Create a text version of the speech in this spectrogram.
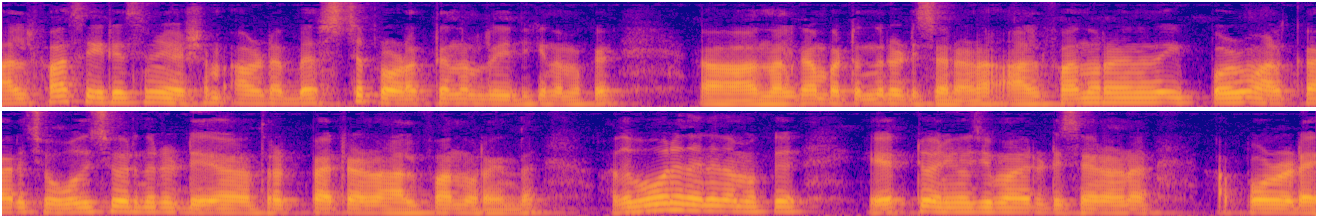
ആൽഫ സീരീസിന് ശേഷം അവരുടെ ബെസ്റ്റ് പ്രോഡക്റ്റ് എന്നുള്ള രീതിക്ക് നമുക്ക് നൽകാൻ പറ്റുന്നൊരു ഡിസൈനാണ്. ആൽഫ എന്ന് പറയുന്നത് ഇപ്പോഴും ആൾക്കാർ ചോദിച്ചു വരുന്നൊരു ത്രെഡ് പാറ്റേൺ ആണ് ആൽഫ എന്ന് പറയുന്നത്. അതുപോലെ തന്നെ നമുക്ക് ഏറ്റവും അനുയോജ്യമായ ഒരു ഡിസൈനാണ് അപ്പോഴുടെ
